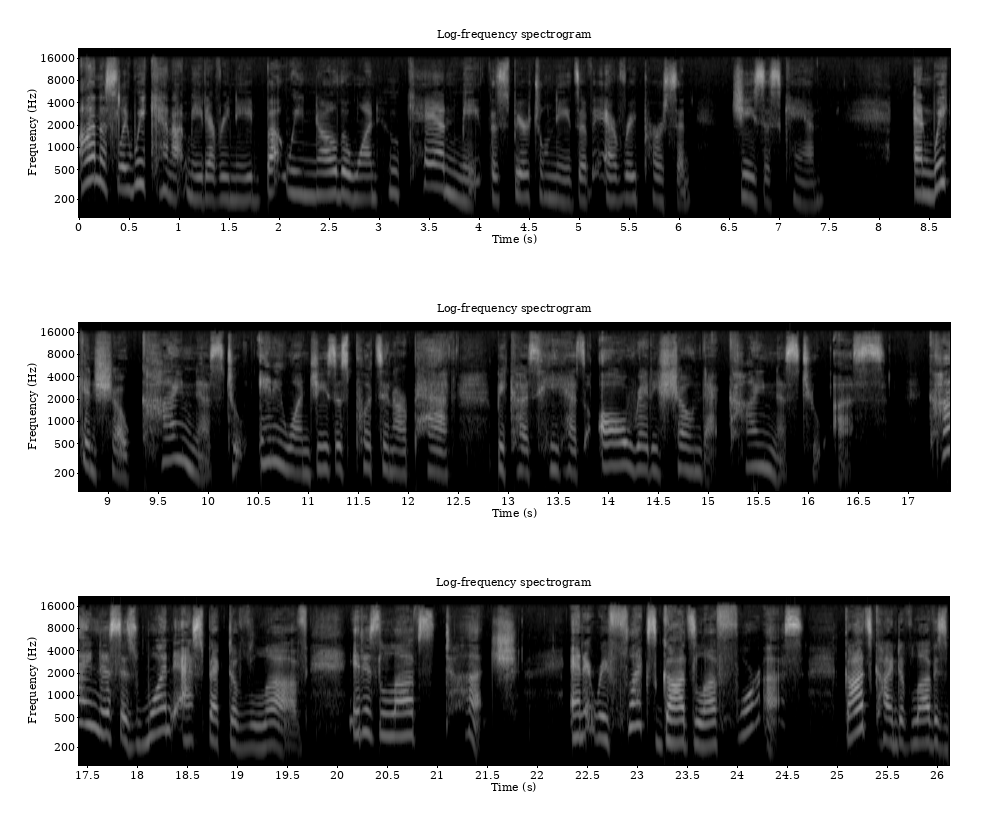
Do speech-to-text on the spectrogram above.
Honestly, we cannot meet every need, but we know the one who can meet the spiritual needs of every person Jesus can. And we can show kindness to anyone Jesus puts in our path because he has already shown that kindness to us. Kindness is one aspect of love. It is love's touch, and it reflects God's love for us. God's kind of love is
